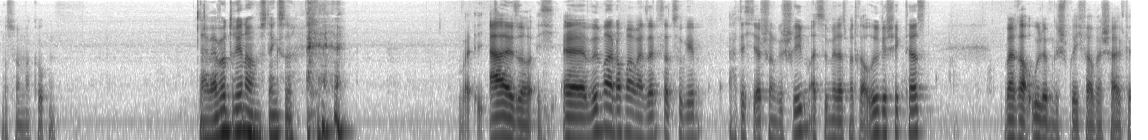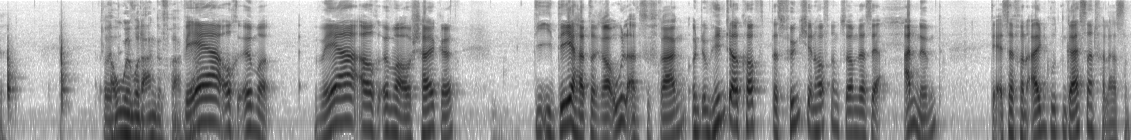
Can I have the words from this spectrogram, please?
muss man mal gucken. Ja, wer wird Trainer? Was denkst du? also, ich äh, will mal nochmal meinen Senf dazu geben. Hatte ich ja schon geschrieben, als du mir das mit Raoul geschickt hast, weil Raoul im Gespräch war bei Schalke. Und Raoul wurde angefragt. Wer ja. auch immer, wer auch immer auf Schalke die Idee hatte, Raoul anzufragen und im Hinterkopf das Fünkchen Hoffnung zu haben, dass er annimmt, der ist ja von allen guten Geistern verlassen.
